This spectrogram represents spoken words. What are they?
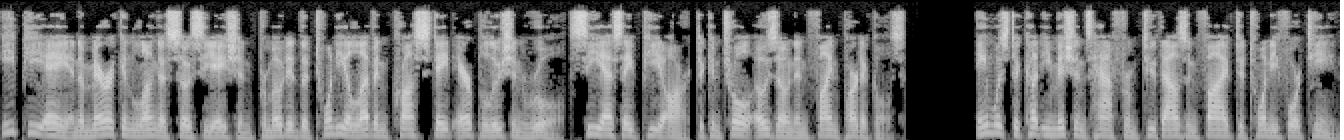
EPA and American Lung Association promoted the 2011 Cross-State Air Pollution Rule to control ozone and fine particles. AIM was to cut emissions half from 2005 to 2014.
